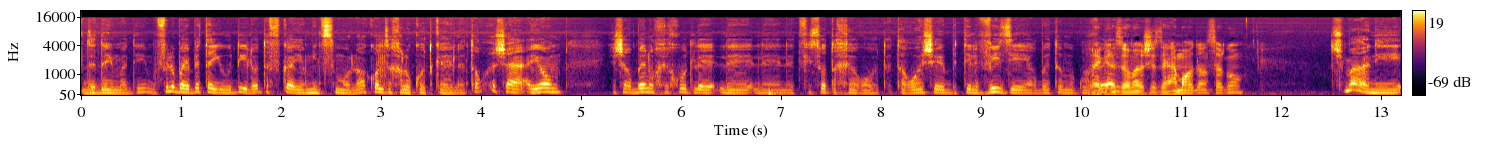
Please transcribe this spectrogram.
זה די מדהים. אפילו בהיבט היהודי, לא דווקא ימין-שמאל, לא הכל זה חלוקות כאלה. אתה רואה שהיום יש הרבה נוכחות ל- ל- ל- לתפיסות אחרות. אתה רואה שבטלוויזיה היא הרבה יותר מגוונת. רגע, זה אומר שזה היה מועדון סגור? תשמע, אני,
